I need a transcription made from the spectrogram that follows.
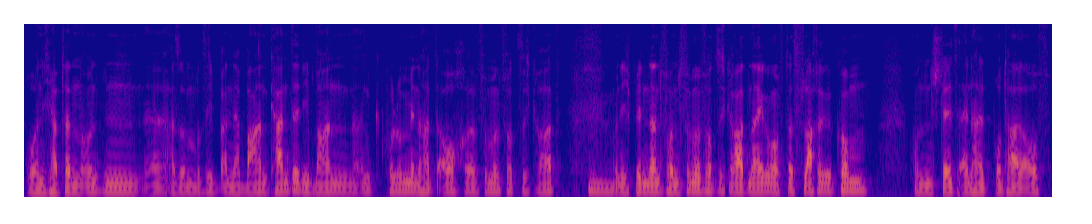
Und ich habe dann unten, äh, also im Prinzip an der Bahnkante, die Bahn in Kolumbien hat auch äh, 45 Grad. Mhm. Und ich bin dann von 45 Grad Neigung auf das Flache gekommen und stellt es einen halt brutal auf.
